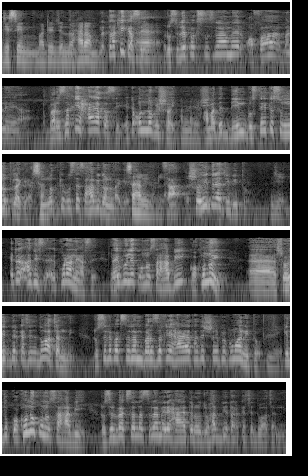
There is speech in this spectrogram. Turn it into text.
জিসিম মাটির জন্য হারাম। তা ঠিক আছে। রসুল পাকসালামের অফা মানে বারজাকি হায়াত আছে এটা অন্য বিষয়। আমাদের দিন বুঝতেই তো সুন্নত লাগে আর সুন্নতকে বুঝতে সাহাবিগণ লাগে। সাহাবিগণ। শহীদরা জীবিত। জি। এটা হাদিস কোরআনে আছে। তাই বলে কোনো সাহাবি কখনোই আহ, শহীদদের কাছে দোয়া চাননি। রসুল বারজাকি হায়াত হাদিস শরীফে প্রমাণিত। কিন্তু কখনো কোন সাহাবি রসুল সাল্লাম এর হায়াতের অজুহাত দিয়ে তার কাছে দোয়া চাননি।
